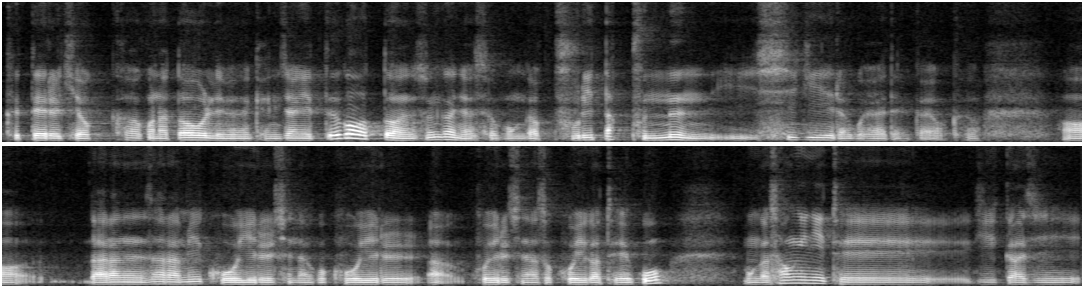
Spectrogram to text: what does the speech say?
그때를 기억하거나 떠올리면 굉장히 뜨거웠던 순간이었어요. 뭔가 불이 딱 붙는 이 시기라고 해야 될까요? 그 어, 나라는 사람이 고2를 지나고 고2를 아, 고2를 지나서 고2가 되고 뭔가 성인이 되기까지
